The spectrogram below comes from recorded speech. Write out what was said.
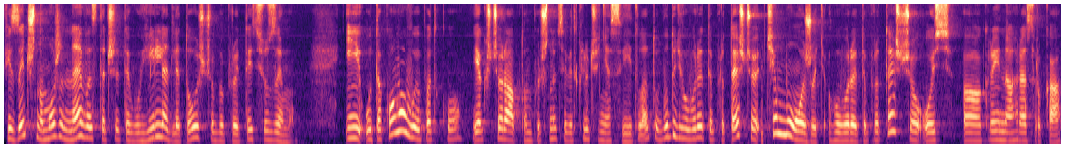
фізично може не вистачити вугілля для того, щоб пройти цю зиму. І у такому випадку, якщо раптом почнуться відключення світла, то будуть говорити про те, що чи можуть говорити про те, що ось країна-агресорка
